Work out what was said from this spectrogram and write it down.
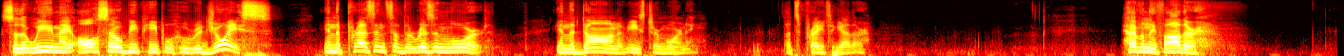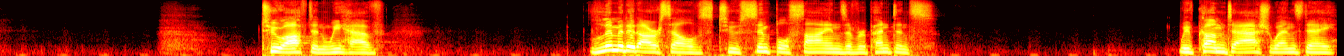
so that we may also be people who rejoice in the presence of the risen Lord in the dawn of Easter morning. Let's pray together. Heavenly Father, too often we have limited ourselves to simple signs of repentance. We've come to Ash Wednesday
